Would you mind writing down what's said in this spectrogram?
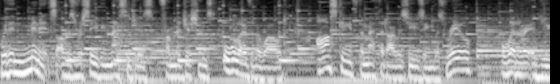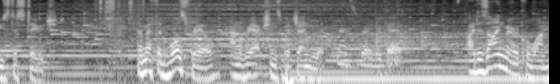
Within minutes, I was receiving messages from magicians all over the world asking if the method I was using was real or whether it had used a stooge. The method was real and the reactions were genuine. That's really good. I designed Miracle One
